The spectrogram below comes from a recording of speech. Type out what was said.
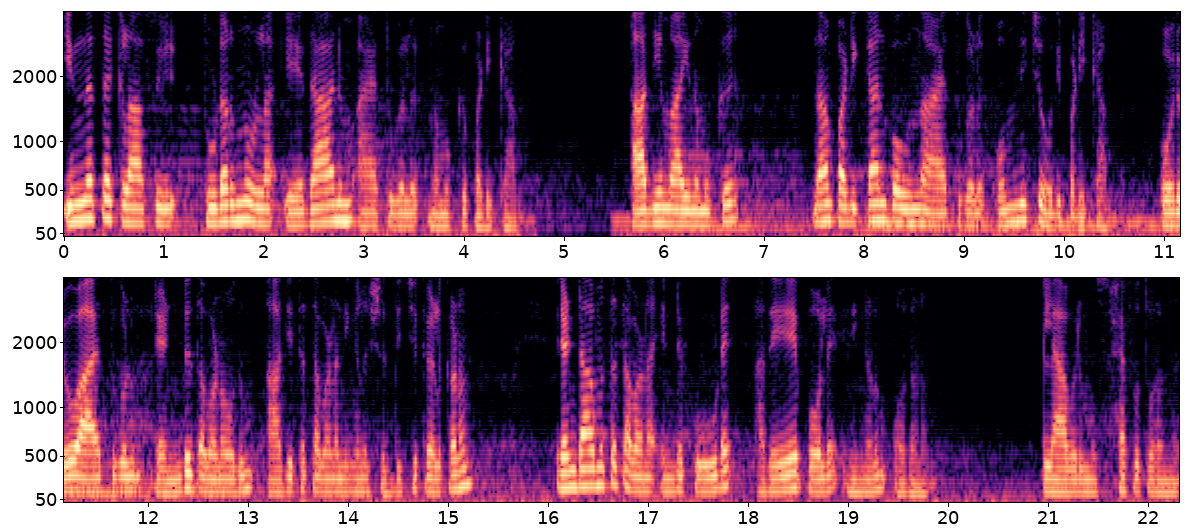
ഇന്നത്തെ ക്ലാസ്സിൽ തുടർന്നുള്ള ഏതാനും ആയത്തുകൾ നമുക്ക് പഠിക്കാം. ആദ്യമായി നമുക്ക് നാം പഠിക്കാൻ പോകുന്ന ആയത്തുകൾ ഒന്നിച്ച് ഓതി പഠിക്കാം ഓരോ ആയത്തുകളും രണ്ട് തവണ ഓതും. ആദ്യത്തെ തവണ നിങ്ങൾ ശ്രദ്ധിച്ച് കേൾക്കണം. രണ്ടാമത്തെ തവണ എൻ്റെ കൂടെ അതേപോലെ നിങ്ങളും ഓതണം എല്ലാവരും മുസ്ഹഫ് തുറന്ന്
